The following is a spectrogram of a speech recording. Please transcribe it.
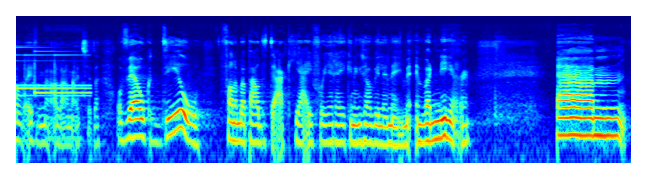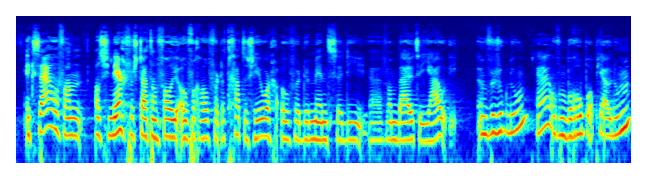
oh, even mijn alarm uitzetten. Of welk deel van een bepaalde taak jij voor je rekening zou willen nemen en wanneer. Um, ik zei al van, als je nergens voor staat, dan val je overal voor. Dat gaat dus heel erg over de mensen die uh, van buiten jou een verzoek doen. Hè, of een beroep op jou doen.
